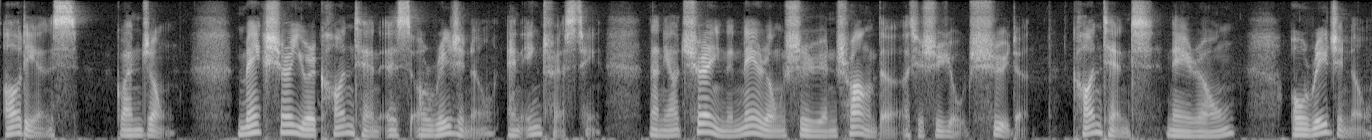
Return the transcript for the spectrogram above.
Audience 观众。 Make sure your content is original and interesting。那你要确认你的内容是原创的，而且是有趣的。Content 内容，original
